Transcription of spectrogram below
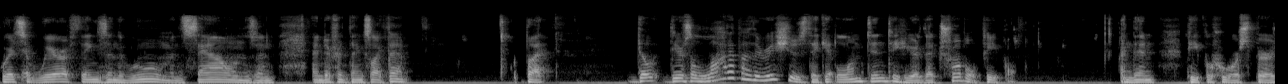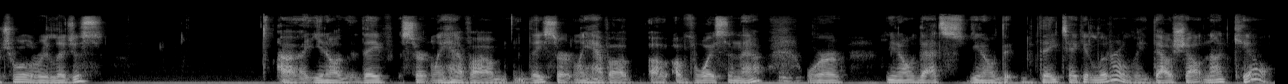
where it's aware of things in the womb and sounds and and different things like that. But though there's a lot of other issues that get lumped into here that trouble people. And then people who are spiritual or religious uh, you know they certainly have um, they certainly have a, a, a voice in that where you know that's you know th- they take it literally thou shalt not kill.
